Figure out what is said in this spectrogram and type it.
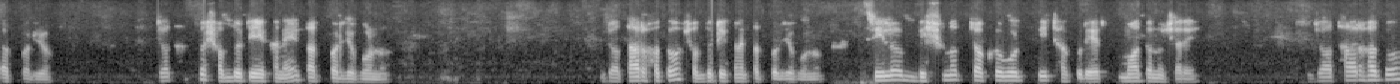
তাৎপর্য। যথার্থ শব্দটি এখানে তাৎপর্যপূর্ণ। যথার্হত শব্দটি এখানে তাৎপর্যপূর্ণ। শ্রীল বিশ্বনাথ চক্রবর্তী ঠাকুরের মত অনুসারে যথার্হত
